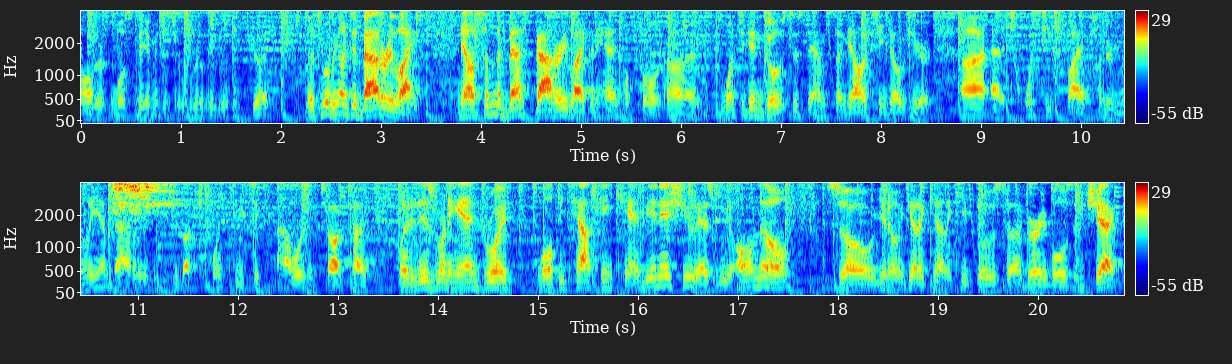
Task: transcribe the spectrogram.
all the, most of the images are really, really good. Let's moving on to battery life. Now, some of the best battery life in handheld phone, uh, once again, goes to Samsung Galaxy Note here uh, at a 2500 milliamp battery. It gives you about 26 hours of talk time, but it is running Android. Multitasking can be an issue, as we all know. So, you know, you gotta kind of keep those uh, variables in check.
